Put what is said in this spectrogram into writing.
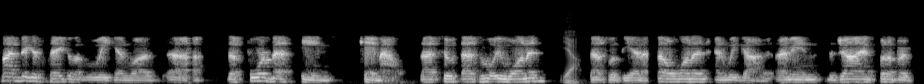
my biggest take of the weekend was uh, the four best teams came out. That's who, that's what we wanted. Yeah. That's what the NFL wanted, and we got it. I mean, the Giants put up a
